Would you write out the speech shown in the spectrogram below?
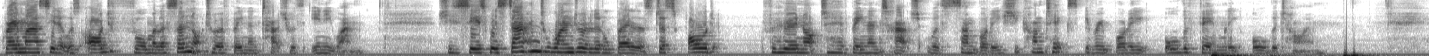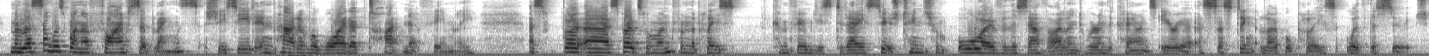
Grandma said it was odd for Melissa not to have been in touch with anyone. She says, We're starting to wonder a little bit. It's just odd for her not to have been in touch with somebody. She contacts everybody, all the family, all the time. Melissa was one of five siblings, she said, and part of a wider, tight knit family. A sp- uh, spokeswoman from the police confirmed yesterday search teams from all over the South Island were in the Clarence area assisting local police with the search.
